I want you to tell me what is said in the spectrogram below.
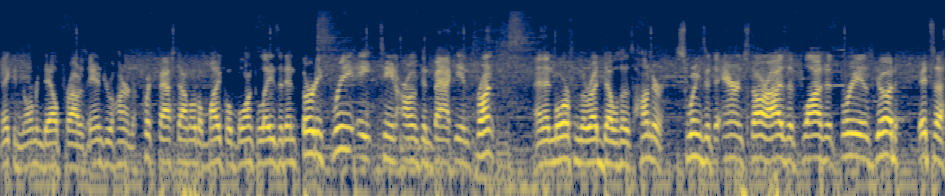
making Normandale proud as Andrew Hunter, a quick pass down low to Michael Blunk lays it in. 33-18, Arlington back in front. And then more from the Red Devils as Hunter swings it to Aaron Starr. Eyes it, flies it, three is good. It's a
